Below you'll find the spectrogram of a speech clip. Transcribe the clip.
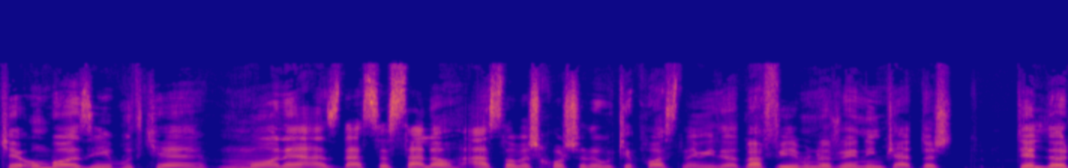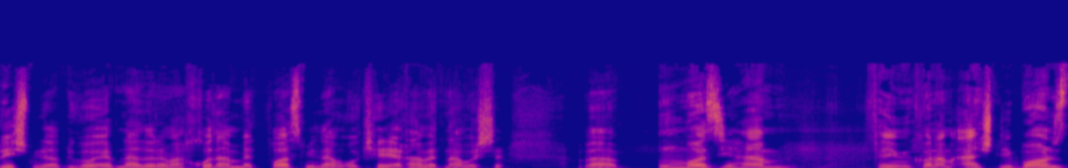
که اون بازی بود که مانه از دست صلاح اعصابش خورد شده بود که پاس نمی‌داد و فیرمینو روی نیمکت داشت دلداریش می‌داد. می‌گفت عیب نداره من خودم بهت پاس میدم OK غمت نباشه. و اون بازی هم فکر می‌کنم اشلی بارنز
